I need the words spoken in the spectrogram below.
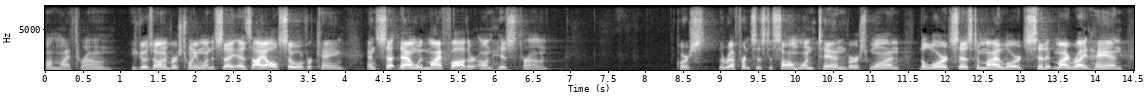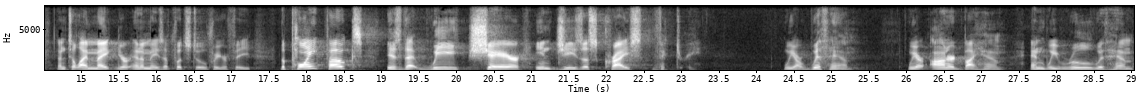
on my throne. He goes on in verse 21 to say, As I also overcame and sat down with my Father on his throne. Of course, the references to Psalm 110, verse 1 The Lord says to my Lord, Sit at my right hand until I make your enemies a footstool for your feet. The point, folks, is that we share in Jesus Christ's victory. We are with him, we are honored by him, and we rule with him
